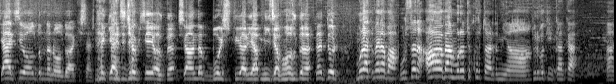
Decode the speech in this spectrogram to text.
Gerçi oldumdan oldu arkadaşlar. Gerçi çok şey oldu. Şu anda boş duyar yapmayacağım oldu. Da dur. Murat merhaba. Vursana. Aa ben Murat'ı kurtardım ya. Dur bakayım kanka. Ha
